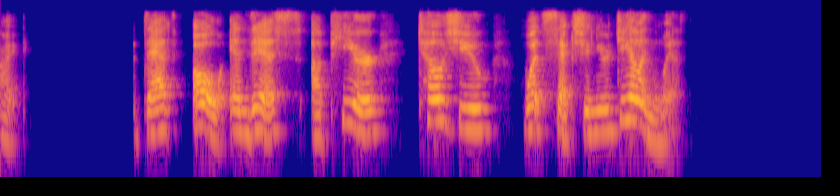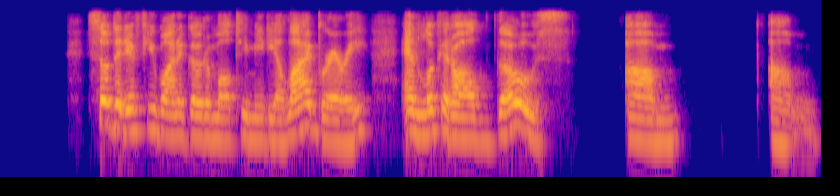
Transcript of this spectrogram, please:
Right. That, oh, and this up here tells you what section you're dealing with. So that if you want to go to multimedia library and look at all those um, um,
